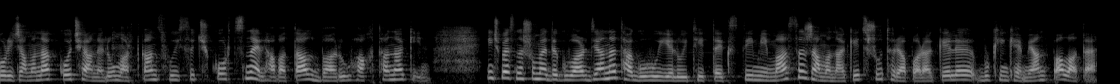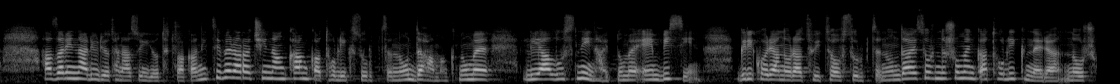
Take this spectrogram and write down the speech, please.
որի ժամանակ կոչ է անելու մարդկանց հույսը չկորցնել, հավատալ բարու հաղթանակին։ Ինչպես նշում է The Guardian-ը, թագուհու ելույթի տեքստի մի մասը ժամանակից շուտ հրապարակել է Բուքինգհեմյան պալատը։ 1977 թվականից ի վեր առաջին անգամ կաթոլիկ Սուրբ Ծնունդը համընկնում է լիալուսնին, հայտնում է MBC-ին։ Գրիգորյան օրացույցով Սուրբ Ծնունդը այսօր նշում են կաթոլիկները, նոր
